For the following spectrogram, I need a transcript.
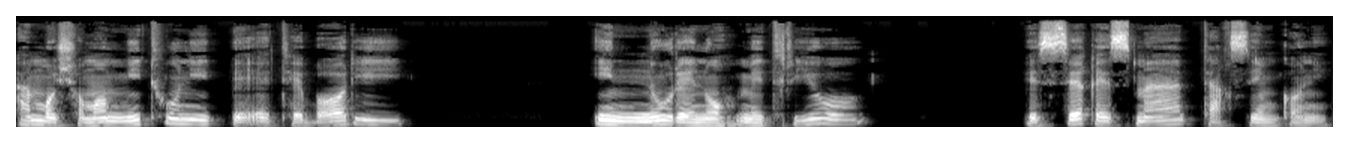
اما شما می‌تونید به اعتباری این نور نه متری رو به سه قسمت تقسیم کنید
